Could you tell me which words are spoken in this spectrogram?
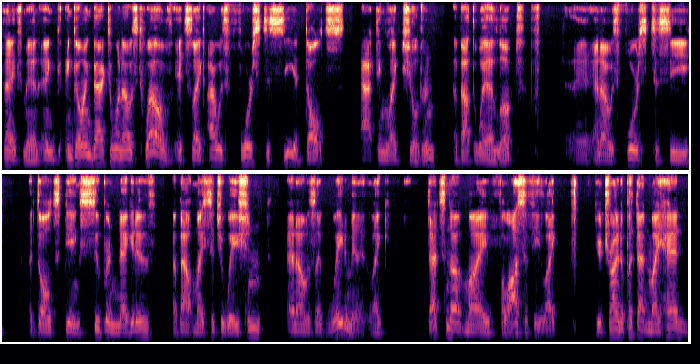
Thanks, man. And and going back to when I was 12, it's like I was forced to see adults acting like children about the way I looked, and I was forced to see adults being super negative about my situation. And I was like, wait a minute, like that's not my philosophy. Like you're trying to put that in my head,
